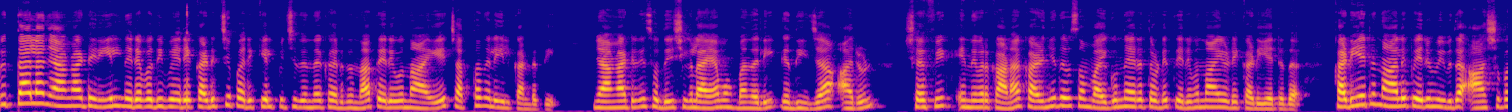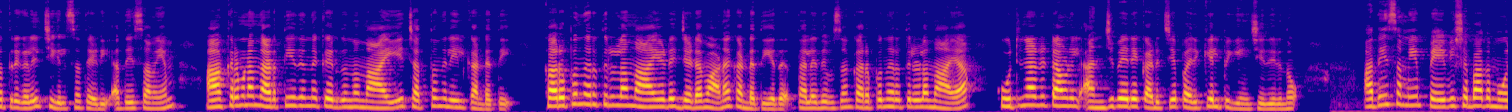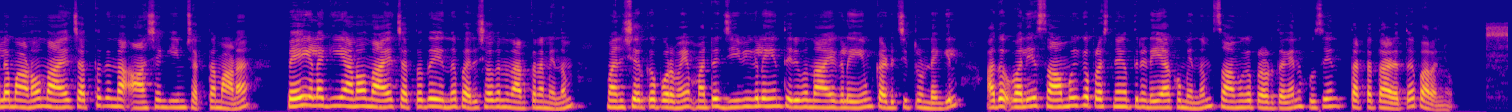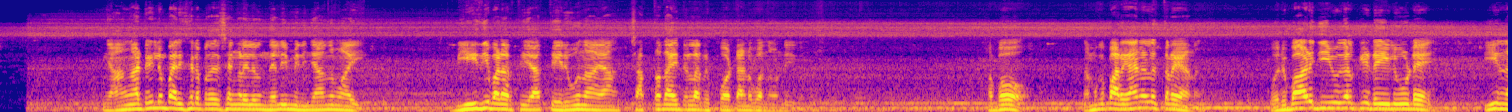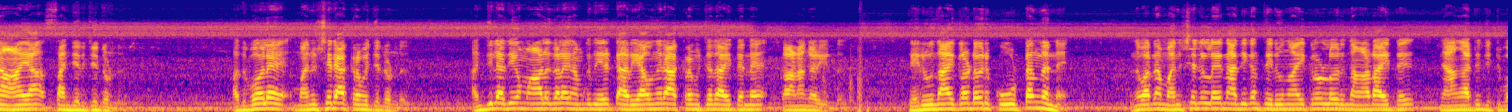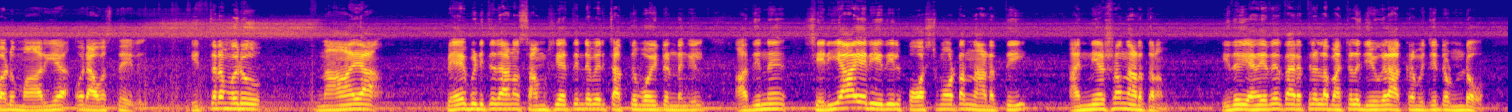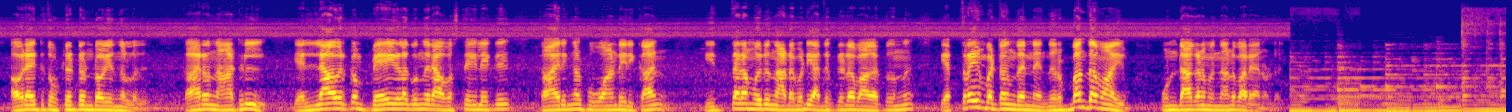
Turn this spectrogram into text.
തൃത്താല ഞാങ്ങാട്ടിരിയിൽ നിരവധി പേരെ കടിച്ച് പരിക്കേൽപ്പിച്ചതെന്ന് കരുതുന്ന തെരുവ് നായയെ ചത്ത നിലയിൽ കണ്ടെത്തി. ഞാങ്ങാട്ടിരി സ്വദേശികളായ മുഹമ്മദ് അലി ഖദീജ അരുൺ ഷഫീഖ് എന്നിവർക്കാണ് കഴിഞ്ഞ ദിവസം വൈകുന്നേരത്തോടെ തെരുവുനായയുടെ കടിയേറ്റത്. കടിയേറ്റ നാല് പേരും വിവിധ ആശുപത്രികളിൽ ചികിത്സ തേടി. അതേസമയം ആക്രമണം നടത്തിയതെന്ന് കരുതുന്ന നായയെ ചത്ത നിലയിൽ കണ്ടെത്തി. കറുപ്പ് നിറത്തിലുള്ള നായയുടെ ജഡമാണ് കണ്ടെത്തിയത്. തലേദിവസം കറുപ്പ് നിറത്തിലുള്ള നായ കൂറ്റനാട് ടൗണിൽ അഞ്ചുപേരെ കടിച്ച് പരിക്കേൽപ്പിക്കുകയും ചെയ്തിരുന്നു. അതേസമയം പേ വിഷബാധ മൂലമാണോ നായ ചത്തതെന്ന ആശങ്കയും ശക്തമാണ്. പേ ഇളകിയാണോ നായ ചത്തത് എന്ന് പരിശോധന നടത്തണമെന്നും മനുഷ്യർക്ക് പുറമെ മറ്റു ജീവികളെയും തെരുവ് നായകളെയും കടിച്ചിട്ടുണ്ടെങ്കിൽ അത് വലിയ സാമൂഹിക പ്രശ്നത്തിനിടയാക്കുമെന്നും സാമൂഹിക പ്രവർത്തകൻ ഹുസൈൻ തട്ടത്താഴത്ത് പറഞ്ഞു. ഞാങ്ങാട്ടിലും പരിസര പ്രദേശങ്ങളിലും ഇന്നലെയും മിനിഞ്ഞാന്നുമായി ഭീതി പടർത്തിയ തെരുവുനായ ചത്തതായിട്ടുള്ള റിപ്പോർട്ടാണ് വന്നുകൊണ്ടിരിക്കുന്നത്. അപ്പോൾ നമുക്ക് പറയാനുള്ള ഇത്രയാണ്. ഒരുപാട് ജീവികൾക്കിടയിലൂടെ ഈ നായ സഞ്ചരിച്ചിട്ടുണ്ട്. അതുപോലെ മനുഷ്യരെ ആക്രമിച്ചിട്ടുണ്ട്. അഞ്ചിലധികം ആളുകളെ നമുക്ക് നേരിട്ട് അറിയാവുന്നവരെ ആക്രമിച്ചതായി തന്നെ കാണാൻ കഴിയുന്നുണ്ട്. തെരുവ് നായ്ക്കളുടെ ഒരു കൂട്ടം തന്നെ. എന്ന് പറഞ്ഞാൽ മനുഷ്യരുള്ളതിന് അധികം തെരുവ് നായ്ക്കളുള്ള ഒരു നാടായിട്ട് ഞാങ്ങാട്ട് ചുറ്റുപാട് മാറിയ ഒരവസ്ഥയിൽ. ഇത്തരം ഒരു നായ പേ പിടിച്ചതാണോ സംശയത്തിന്റെ പേര് ചത്തുപോയിട്ടുണ്ടെങ്കിൽ അതിന് ശരിയായ രീതിയിൽ പോസ്റ്റ്മോർട്ടം നടത്തി അന്വേഷണം നടത്തണം. ഇത് ഏത് തരത്തിലുള്ള മറ്റുള്ള ജീവികളെ ആക്രമിച്ചിട്ടുണ്ടോ? അവരായിട്ട് തൊട്ടിട്ടുണ്ടോ എന്നുള്ളത്. കാരണം നാട്ടിൽ എല്ലാവർക്കും പേ ഇളകുന്ന ഒരു അവസ്ഥയിലേക്ക് കാര്യങ്ങൾ പോവാണ്ടിരിക്കാൻ ഇത്തരം ഒരു നടപടി അതിർത്തിയുടെ ഭാഗത്തു നിന്ന് എത്രയും പെട്ടെന്ന് തന്നെ നിർബന്ധമായും ഉണ്ടാകണമെന്നാണ് പറയാനുള്ളത്.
